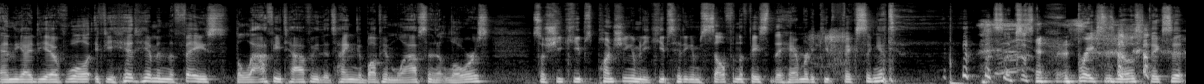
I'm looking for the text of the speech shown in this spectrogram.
and the idea of well, if you hit him in the face, the laffy taffy that's hanging above him laughs and it lowers. So she keeps punching him, and he keeps hitting himself in the face with the hammer to keep fixing it. so it just breaks his nose, fix it,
